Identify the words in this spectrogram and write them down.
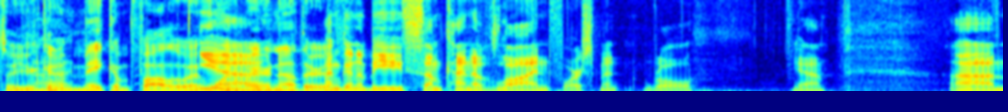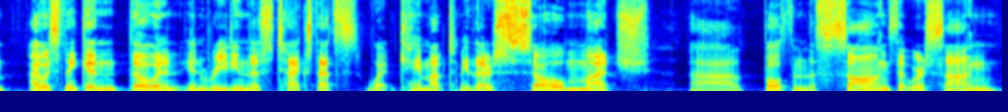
So you're going to uh, make them follow it yeah, one way or another. I'm going to be some kind of law enforcement role. Yeah. Um, I was thinking, though, in, in reading this text, that's what came up to me. There's so much, uh, both in the songs that were sung,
